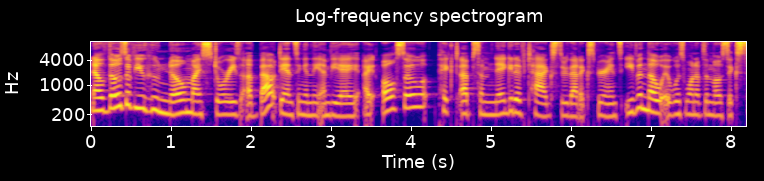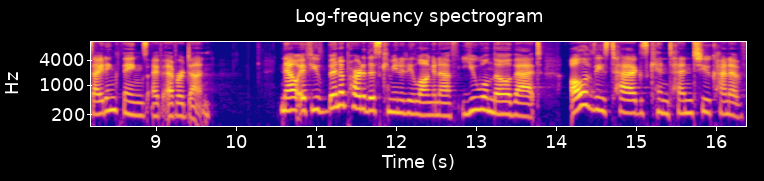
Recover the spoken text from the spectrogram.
Now, those of you who know my stories about dancing in the NBA, I also picked up some negative tags through that experience, even though it was one of the most exciting things I've ever done. Now, if you've been a part of this community long enough, you will know that all of these tags can tend to kind of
